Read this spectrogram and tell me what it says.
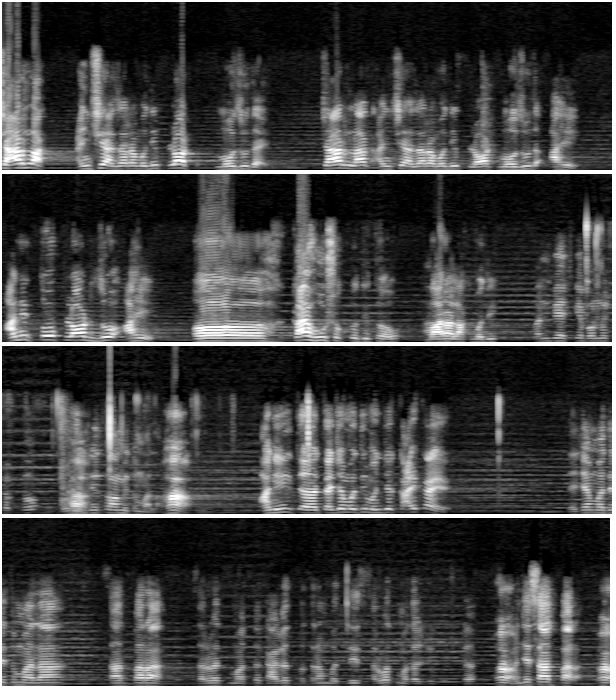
चार लाख ऐंशी हजारामध्ये प्लॉट मौजूद आहे. चार लाख ऐंशी हजारामध्ये प्लॉट मौजूद आहे. आणि तो प्लॉट जो आहे काय होऊ शकतो तिथं बारा लाखमध्ये वन बी एच के बनवू शकतो. हा. बनवून देतो आम्ही तुम्हाला. हा. आणि त्या- त्याच्यामध्ये म्हणजे काय काय? आहे? त्याच्यामध्ये तुम्हाला सात बारा सर्वात महत्त्व कागदपत्रांमधली सर्वात महत्वाची गोष्ट हा, म्हणजे सात बारा हा,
